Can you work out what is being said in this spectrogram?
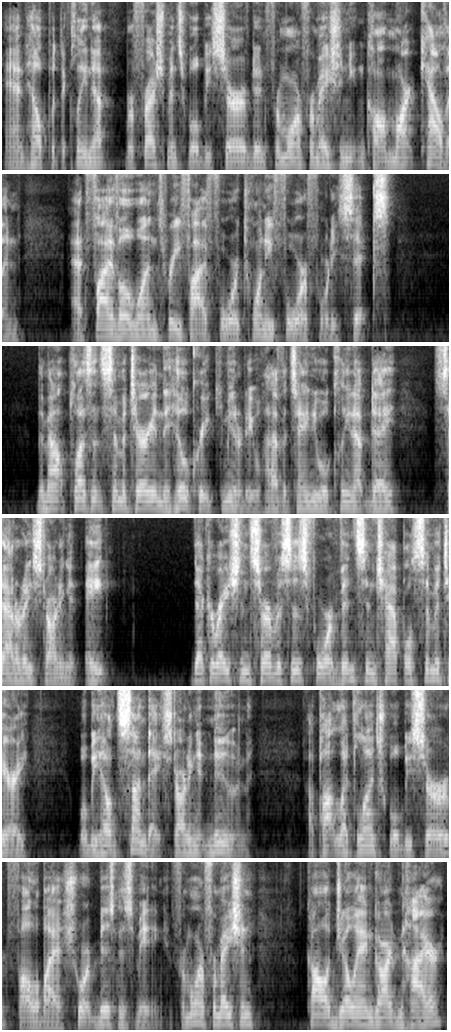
and help with the cleanup. Refreshments will be served, and for more information, you can call Mark Calvin at 501 354 2446. The Mount Pleasant Cemetery in the Hill Creek community will have its annual cleanup day Saturday starting at 8. Decoration services for Vincent Chapel Cemetery will be held Sunday starting at noon. A potluck lunch will be served, followed by a short business meeting. For more information, call Joanne Garden Hire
